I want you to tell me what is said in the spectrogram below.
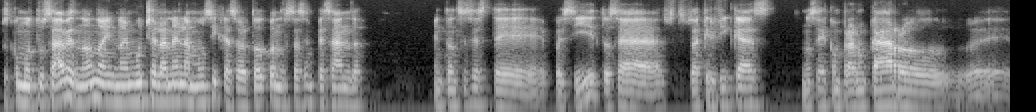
pues como tú sabes, ¿no? No hay, no hay mucha lana en la música, sobre todo cuando estás empezando. Entonces, este, pues sí, o sea, sacrificas, no sé, comprar un carro, eh,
